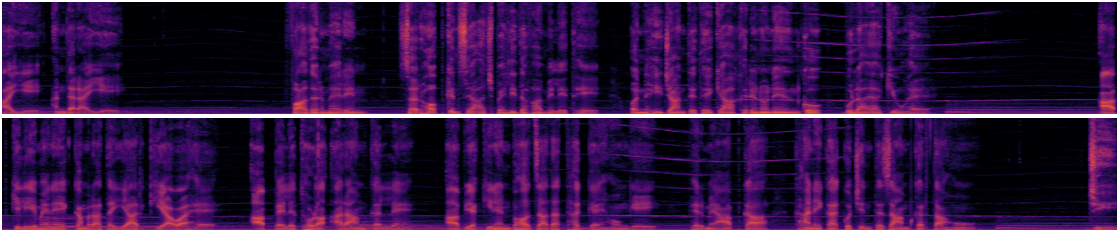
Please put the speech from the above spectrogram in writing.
आइए, अंदर आइए। फादर मेरिन, सर हॉपकिन से आज पहली दफ़ा मिले थे और नहीं जानते थे कि आखिर इन्होंने इनको बुलाया क्यों है। आपके लिए मैंने एक कमरा तैयार किया हुआ है। आप पहले थोड़ा आराम कर लें। आप यकीनन बहुत ज़्यादा थक गए होंगे। फिर मैं आपका खाने का कुछ इंतज़ाम करता हूँ। जी,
